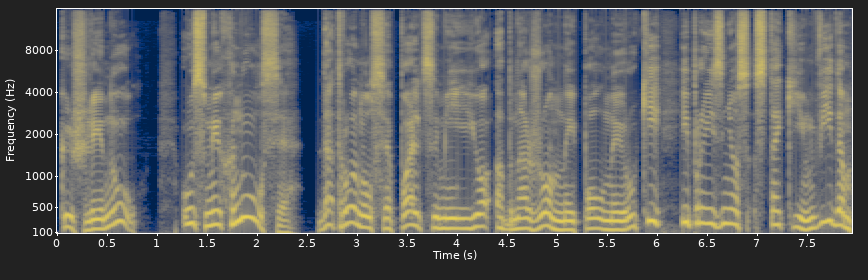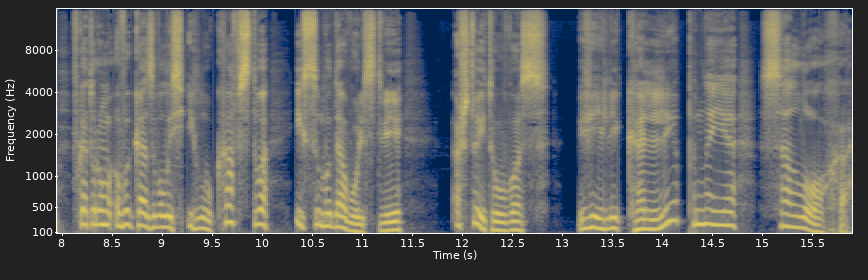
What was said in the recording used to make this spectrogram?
кашлянул, усмехнулся, дотронулся пальцами ее обнаженной полной руки и произнес с таким видом, в котором выказывалось и лукавство, и самодовольствие. «А что это у вас? Великолепная солоха!»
